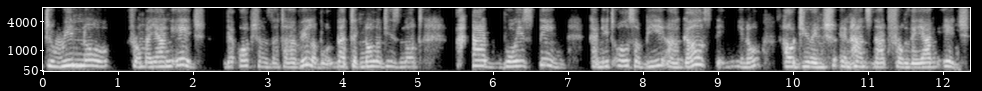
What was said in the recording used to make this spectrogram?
Do we know from a young age the options that are available, that technology is not a hard boys thing? Can it also be a girls thing? You know, how do you en- enhance that from the young age?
